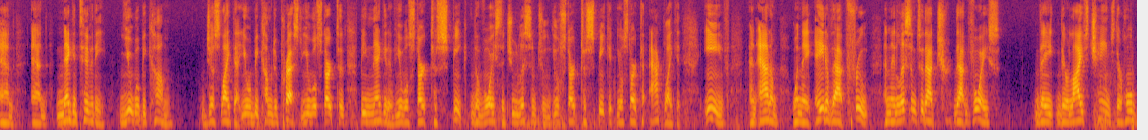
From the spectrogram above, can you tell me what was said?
and, and negativity, you will become just like that. You will become depressed. You will start to be negative. You will start to speak the voice that you listen to. You'll start to speak it. You'll start to act like it. Eve and Adam, when they ate of that fruit and they listened to that, tr- that voice, they, their lives changed. Their whole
